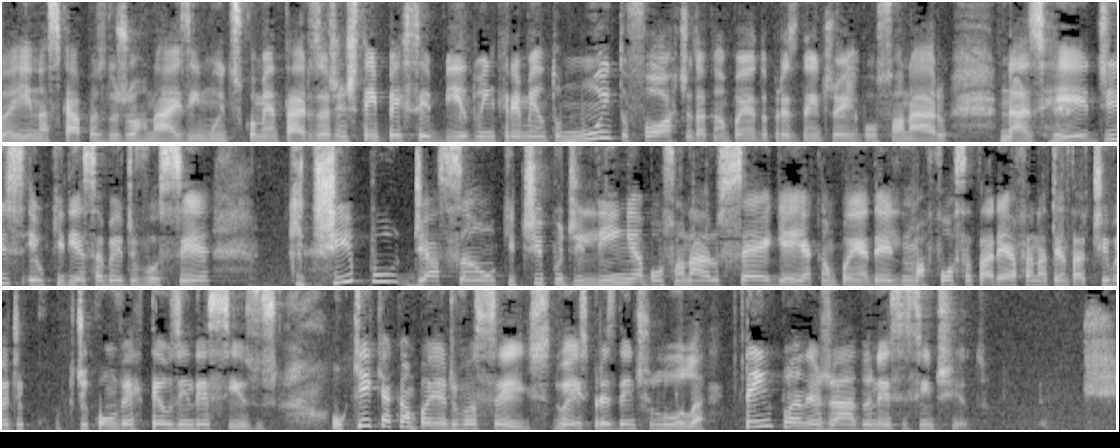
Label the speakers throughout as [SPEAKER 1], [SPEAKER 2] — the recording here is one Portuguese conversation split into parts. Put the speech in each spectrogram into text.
[SPEAKER 1] aí nas capas dos jornais e em muitos comentários. A gente tem percebido um incremento muito forte da campanha do presidente Jair Bolsonaro nas redes. Eu queria saber de você que tipo de ação, que tipo de linha Bolsonaro segue aí a campanha dele numa força-tarefa na tentativa de, de converter os indecisos. O que, que a campanha de vocês, do ex-presidente Lula, tem planejado nesse sentido?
